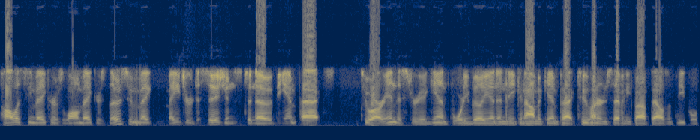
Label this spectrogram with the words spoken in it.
policymakers, lawmakers, those who make major decisions to know the impacts to our industry. Again, forty billion in economic impact, two hundred seventy five thousand people.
